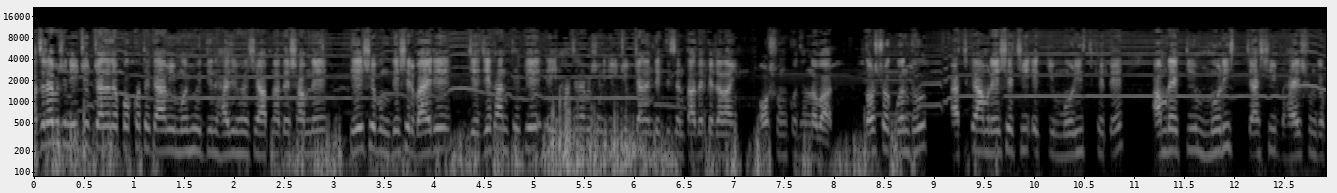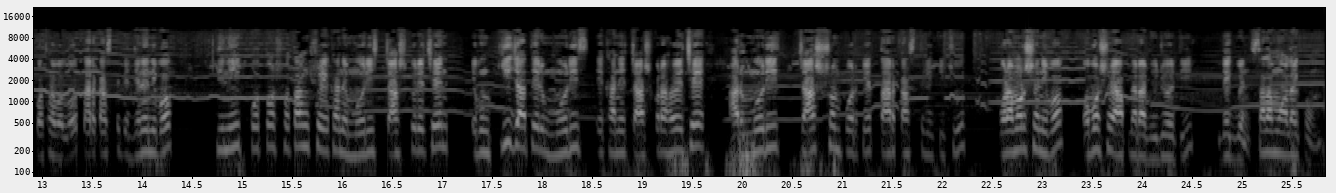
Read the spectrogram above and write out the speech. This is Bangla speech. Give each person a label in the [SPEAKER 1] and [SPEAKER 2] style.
[SPEAKER 1] হাজারা ভিশন ইউটিউব চ্যানেলের পক্ষ থেকে আমি মহিউদ্দিন হাজির হয়েছি আপনাদের সামনে। দেশ এবং দেশের বাইরে যে যেখান থেকে এই হাজারা ভিশন ইউটিউব চ্যানেল দেখতেছেন তাদেরকে জানাই অসংখ্য ধন্যবাদ। দর্শক বন্ধু আজকে আমরা এসেছি একটি মরিচ খেতে। আমরা একটি মরিচ চাষি ভাইয়ের সঙ্গে কথা বলব। তার কাছ থেকে জেনে নিব তিনি কত শতাংশ এখানে মরিচ চাষ করেছেন এবং কি জাতের মরিচ এখানে চাষ করা হয়েছে আর মরিচ চাষ সম্পর্কে তার কাছ থেকে কিছু পরামর্শ নিব। অবশ্যই আপনারা ভিডিওটি দেখবেন। সালামু আলাইকুম।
